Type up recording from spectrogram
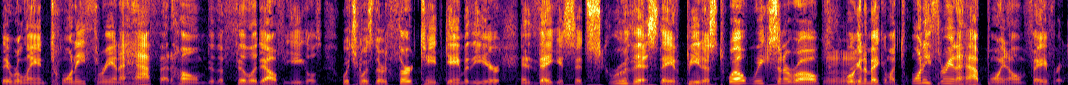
They were laying 23 and a half at home to the Philadelphia Eagles, which was their 13th game of the year. And Vegas said, screw this. They have beat us 12 weeks in a row. Mm-hmm. We're going to make them a 23 and a half point home favorite.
